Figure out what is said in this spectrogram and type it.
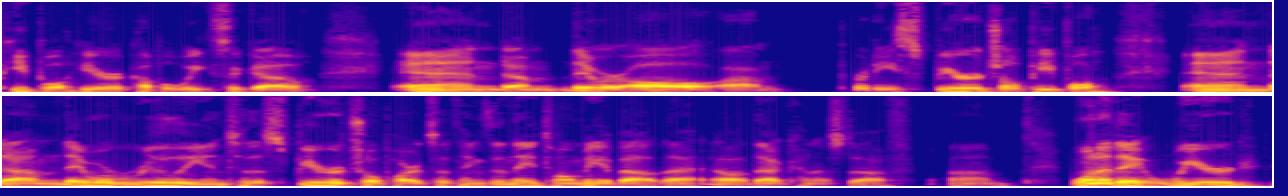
people here a couple weeks ago, and um, they were all um, pretty spiritual people, and um, they were really into the spiritual parts of things, and they told me about that Mm. uh, that kind of stuff. Um, one of the weird,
